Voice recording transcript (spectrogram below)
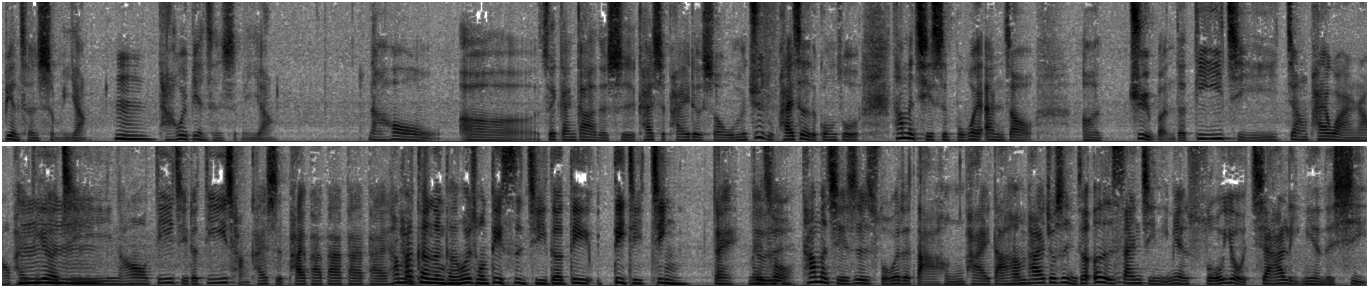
变成什么样？嗯，他会变成什么样？然后，呃，最尴尬的是，开始拍的时候，我们剧组拍摄的工作，他们其实不会按照呃剧本的第一集这样拍完，然后拍第二集，嗯、然后第一集的第一场开始拍拍拍拍拍。他们他可能可能会从第四集的第第几进，对，没错，他们其实是所谓的打横拍，打横拍就是你这二十三集里面所有家里面的戏，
